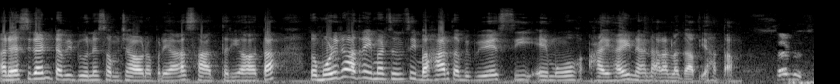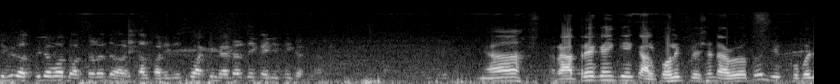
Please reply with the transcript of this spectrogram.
અને રેસિડેન્ટ તબીબીઓને સમજાવવાનો પ્રયાસ હાથ ધર્યા હતા. તો મોડી રાત્રે ઇમરજન્સી બહાર તબીબોએ સીએમઓ હાઈ હાઈના નારા લગાવ્યા હતા. સાહેબ, સિવિલ હોસ્પિટલમાં ડોક્ટરોએ હડતાલ પાડી દીધી શું આખી મેટર થઈ કઈ રીતની ઘટના? રાત્રે કંઈક એક આલ્કોહોલિક પેશન્ટ આવ્યો હતો, જે ખૂબ જ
